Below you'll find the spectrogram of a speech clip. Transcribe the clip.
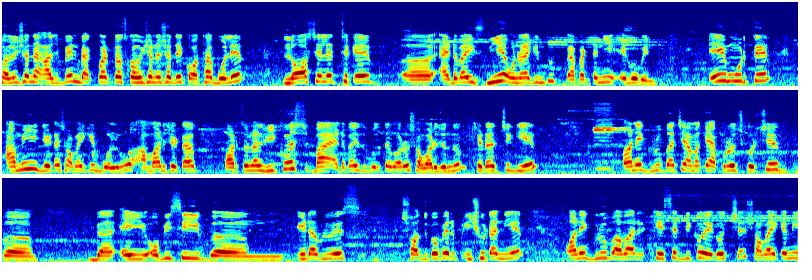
সলিউশনে আসবেন ব্যাকওয়ার্ড ক্লাস কমিশনের সাথে কথা বলে ল সেলের থেকে অ্যাডভাইস নিয়ে ওনারা কিন্তু ব্যাপারটা নিয়ে এগোবেন। এই মুহূর্তে আমি যেটা সবাইকে বলব, আমার যেটা পার্সোনাল রিকোয়েস্ট বা অ্যাডভাইস বলতে পারো সবার জন্য, সেটা হচ্ছে গিয়ে অনেক গ্রুপ আছে আমাকে অ্যাপ্রোচ করছে এই ওবিসি ইডাব্লিউএস সদগোপের ইস্যুটা নিয়ে অনেক গ্রুপ আবার কেসের দিকেও এগোচ্ছে। সবাইকে আমি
